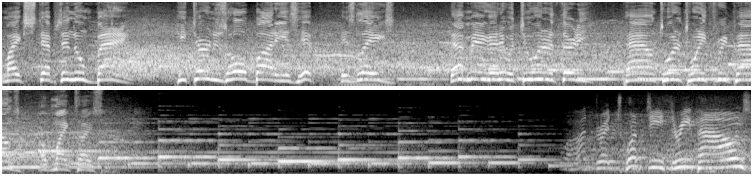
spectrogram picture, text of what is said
Mike steps into him, bang. He turned his whole body, his hip, his legs. That man got hit with 230 pounds, 223 pounds of Mike Tyson. 123 pounds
